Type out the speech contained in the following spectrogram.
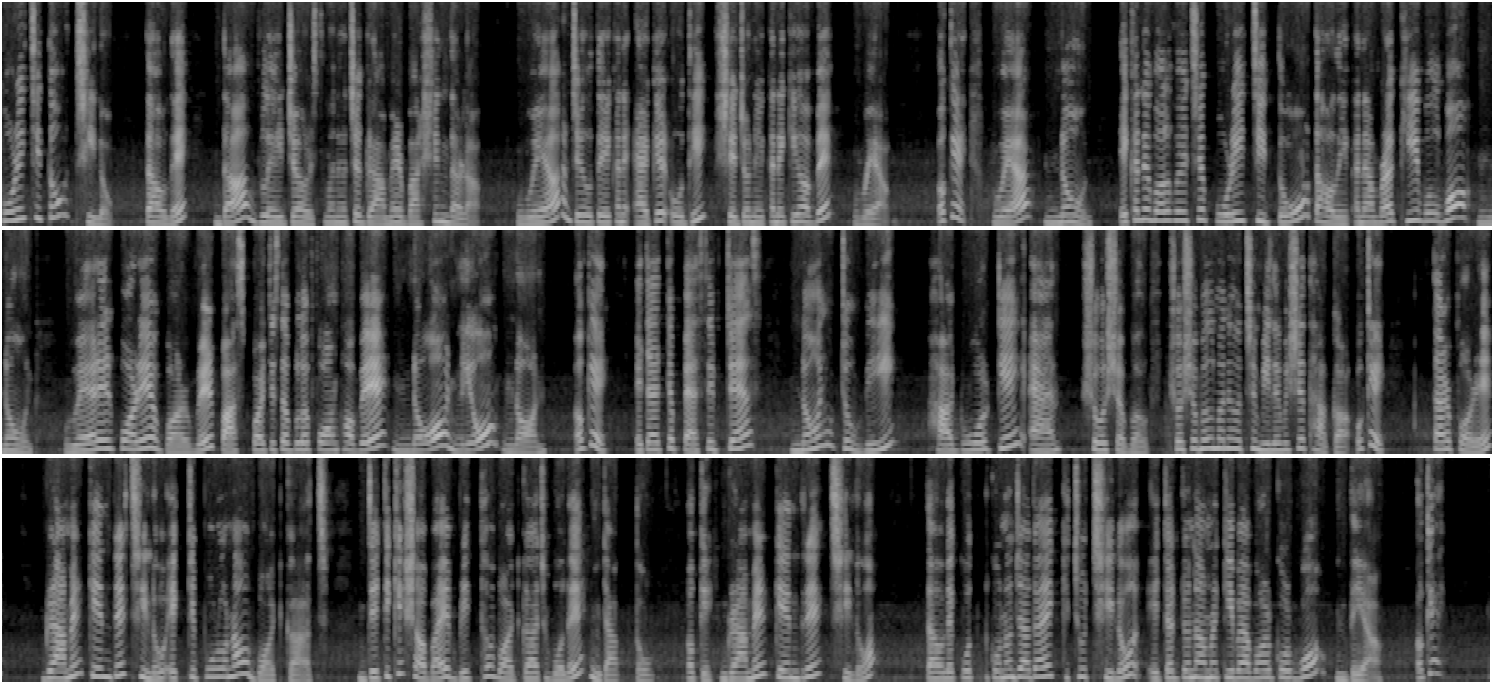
পরিচিত ছিল। তাহলে দ্য ভিলেজার্স মানে হচ্ছে গ্রামের বাসিন্দারা ওয়েয়ার যেহেতু এখানে একের অধিক, সেজন্য এখানে কি হবে? ওয়েয়ার ওকে ওয়েয়ার নোন এখানে বলা হয়েছে পরিচিত। তাহলে এখানে আমরা কি বলব? নোন ওয়ার এর পরে ভার্বের পাস্ট পার্টিসিপল ফর্ম হবে নো নিউ নন ওকে এটা একটা passive tense known to be hard working and sociable sociable মানে হচ্ছে মিলেমিশে থাকা ওকে তারপরে গ্রামের কেন্দ্রে ছিল একটি পুরনো বট গাছ যেটিকে সবাই বৃদ্ধ বট গাছ বলে ডাকত। ওকে গ্রামের কেন্দ্রে ছিল তাহলে কোনো জায়গায় কিছু ছিল, এটার জন্য আমরা কি ব্যবহার করব? দেয়া। ওকে?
